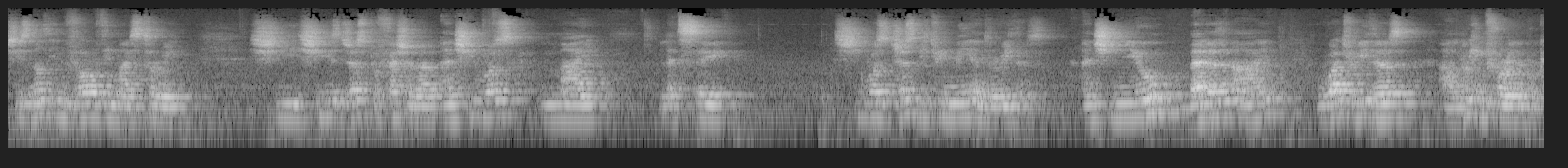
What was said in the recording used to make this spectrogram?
she's not involved in my story. She, she is just professional, and she was my, let's say, she was just between me and the readers. And she knew better than I what readers are looking for in a book.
